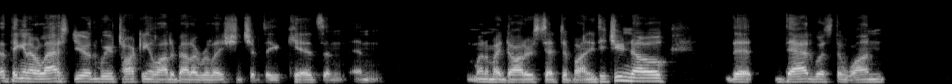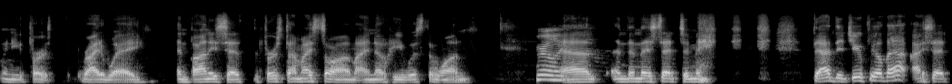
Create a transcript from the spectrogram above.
I think in our last year we were talking a lot about our relationship to the kids, and and one of my daughters said to Bonnie, "Did you know that Dad was the one when you first right away. And Bonnie said, the first time I saw him, I know he was the one. Really? And and then they said to me, Dad, did you feel that? I said,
